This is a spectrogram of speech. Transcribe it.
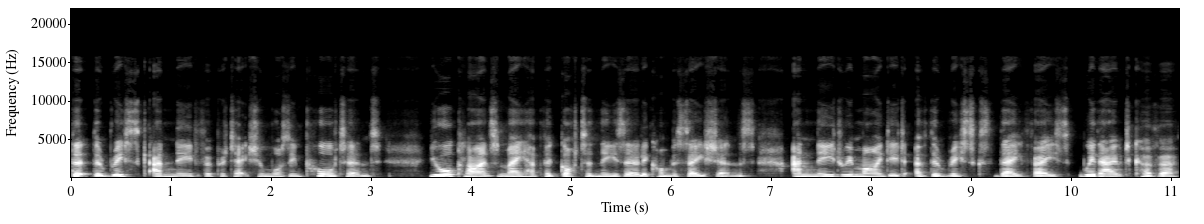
that the risk and need for protection was important, your clients may have forgotten these early conversations and need reminded of the risks they face without cover.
